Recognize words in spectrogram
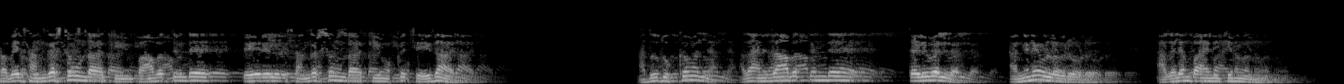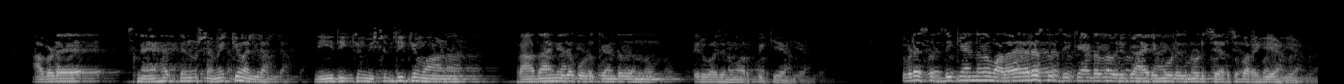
സഭയിൽ സംഘർഷമുണ്ടാക്കുകയും പാപത്തിന്റെ പേരിൽ സംഘർഷമുണ്ടാക്കുകയും ഒക്കെ ചെയ്താൽ അത് ദുഃഖമല്ല. അത് അനുതാപത്തിന്റെ തെളിവല്ല. അങ്ങനെയുള്ളവരോട് അകലം പാലിക്കണമെന്നും അവിടെ സ്നേഹത്തിനും ക്ഷമയ്ക്കുമല്ല നീതിക്കും വിശുദ്ധിക്കുമാണ് പ്രാധാന്യത കൊടുക്കേണ്ടതെന്നും തിരുവചനം അർപ്പിക്കുകയാണ്. ഇവിടെ ശ്രദ്ധിക്കേണ്ടത് വളരെ ശ്രദ്ധിക്കേണ്ടുന്ന ഒരു കാര്യം കൂടി ഇതിനോട് ചേർത്ത് പറയുകയാണ്.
